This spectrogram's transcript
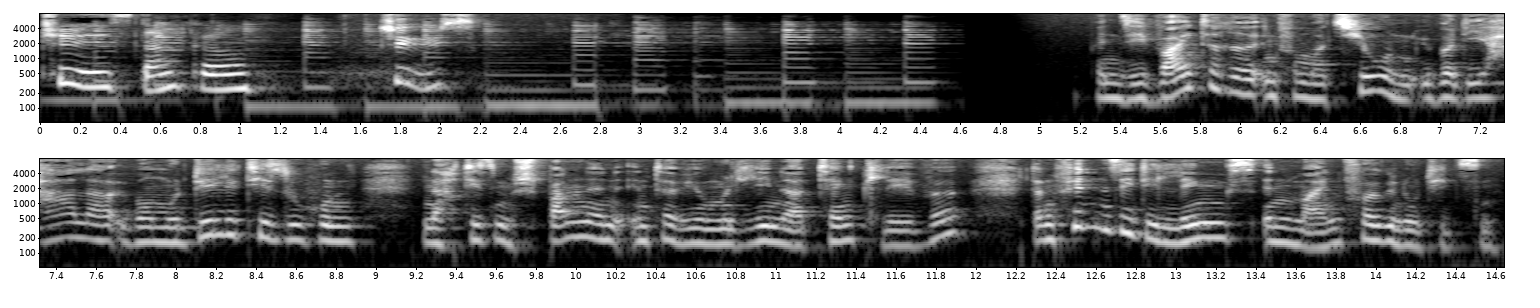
Tschüss, danke. Tschüss. Wenn Sie weitere Informationen über die Hala, über Modility suchen, nach diesem spannenden Interview mit Lina Tenklewe, dann finden Sie die Links in meinen Folgenotizen.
